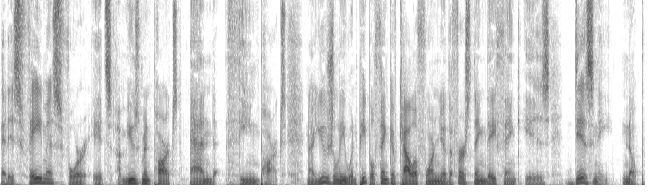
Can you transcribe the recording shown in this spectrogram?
that is famous for its amusement parks and theme parks. Now, usually when people think of California, the first thing they think is Disney. Nope.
